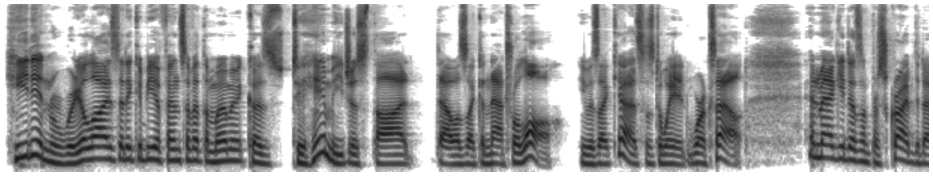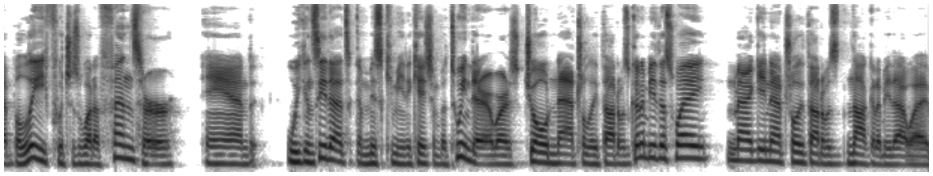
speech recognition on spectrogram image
he didn't realize that it could be offensive at the moment because to him, he just thought that was like a natural law. He was like, yeah, it's just the way it works out. And Maggie doesn't prescribe to that belief, which is what offends her. And we can see that it's like a miscommunication between there, whereas Joel naturally thought it was going to be this way, Maggie naturally thought it was not going to be that way.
